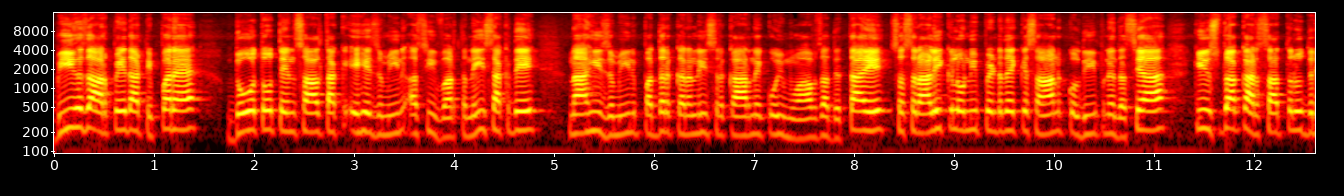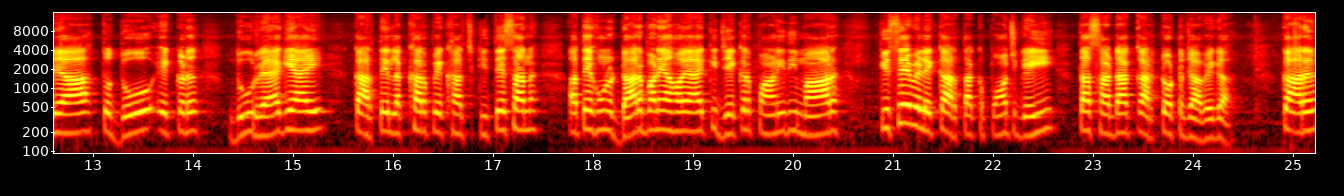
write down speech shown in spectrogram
20000 ਰੁਪਏ ਦਾ ਟਿੱਪਰ ਹੈ। 2 ਤੋਂ 3 ਸਾਲ ਤੱਕ ਇਹ ਜ਼ਮੀਨ ਅਸੀਂ ਵਰਤ ਨਹੀਂ ਸਕਦੇ। ਨਾ ਹੀ ਜ਼ਮੀਨ ਪੱਧਰ ਕਰਨ ਲਈ ਸਰਕਾਰ ਨੇ ਕੋਈ ਮੁਆਵਜ਼ਾ ਦਿੱਤਾ ਏ। ਸਸਰਾਲੀ ਕਲੋਨੀ ਪਿੰਡ ਦੇ ਕਿਸਾਨ ਕੁਲਦੀਪ ਨੇ ਦੱਸਿਆ ਕਿ ਉਸ ਦਾ ਘਰ ਸਤਲੁਜ ਦਰਿਆ ਤੋਂ 2 ਏਕੜ ਦੂਰ ਰਹਿ ਗਿਆ ਏ। ਘਰ ਤੇ ਲੱਖਾਂ ਰੁਪਏ ਖਰਚ ਕੀਤੇ ਸਨ ਅਤੇ ਹੁਣ ਡਰ ਬਣਿਆ ਹੋਇਆ ਹੈ ਕਿ ਜੇਕਰ ਪਾਣੀ ਦੀ ਮਾਰ ਕਿਸੇ ਵੇਲੇ ਘਰ ਤੱਕ ਪਹੁੰਚ ਗਈ ਤਾਂ ਸਾਡਾ ਘਰ ਟੁੱਟ ਜਾਵੇਗਾ। ਘਰ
